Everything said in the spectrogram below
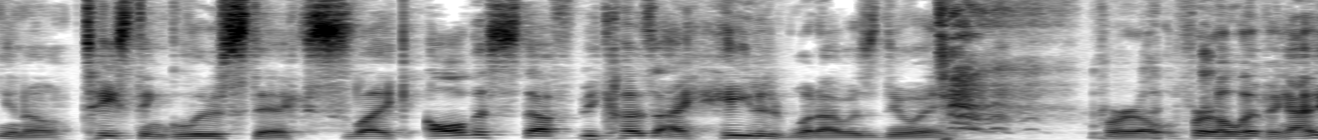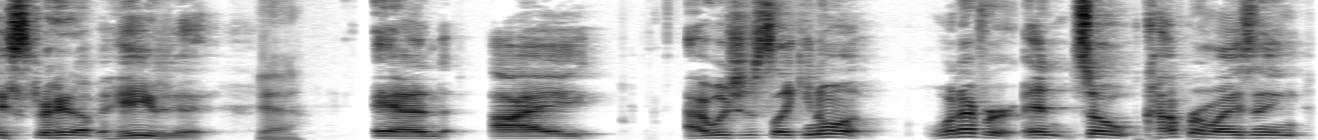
you know, tasting glue sticks, like all this stuff because I hated what I was doing for a, for a living. I straight up hated it. Yeah. And I I was just like, you know what? Whatever. And so compromising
